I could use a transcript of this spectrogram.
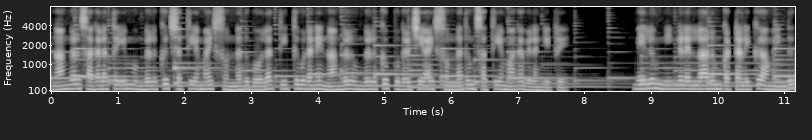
நாங்கள் சகலத்தையும் உங்களுக்கு சத்தியமாய் சொன்னது போல தீத்துவுடனே நாங்கள் உங்களுக்கு புகழ்ச்சியாய் சொன்னதும் சத்தியமாக விளங்கிற்று. மேலும் நீங்கள் எல்லாரும் கட்டளைக்கு அமைந்து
